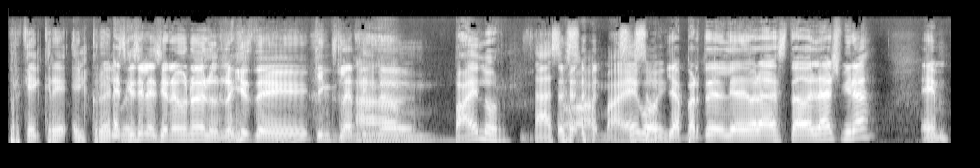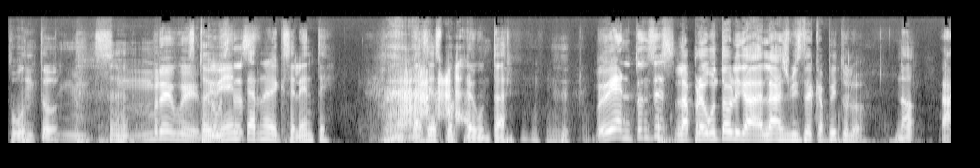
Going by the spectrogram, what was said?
¿Por qué el, cre- el cruel? Es que se lesiona a uno de los reyes de King's Landing, ¿no? Um, Baylor. Ah, sí, Ah, sí soy. Y aparte del día de hoy ha estado Lash, mira, en punto. Hombre, güey. Estoy ¿Cómo bien, estás? carnal, excelente. Gracias por preguntar. Muy bien, entonces, La pregunta obligada, Lash, ¿viste el capítulo? No. Ah,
